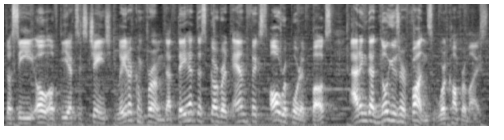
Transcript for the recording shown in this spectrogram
The CEO of DX Exchange later confirmed that they had discovered and fixed all reported bugs, adding that no user funds were compromised.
